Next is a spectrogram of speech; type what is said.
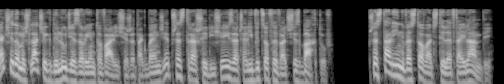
Jak się domyślacie, gdy ludzie zorientowali się, że tak będzie, przestraszyli się i zaczęli wycofywać się z bachtów. Przestali inwestować tyle w Tajlandii.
